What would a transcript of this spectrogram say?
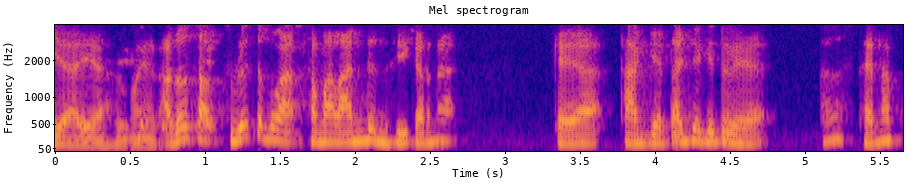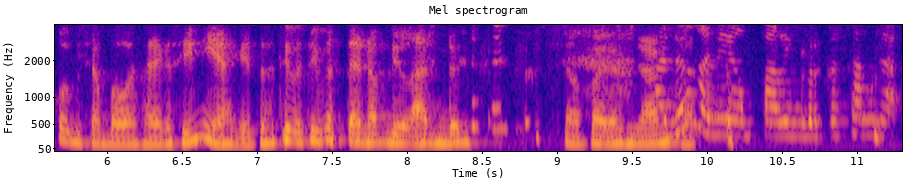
iya iya lumayan. Atau sebenarnya sama, sama London sih karena kayak kaget aja gitu ya. Oh, stand up kok bisa bawa saya ke sini ya gitu. Tiba-tiba stand up di London. Siapa yang Ada nyangka? nggak nih yang paling berkesan nggak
